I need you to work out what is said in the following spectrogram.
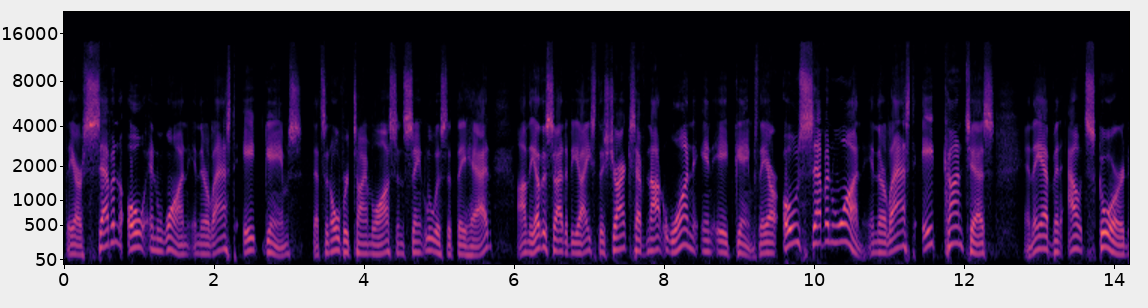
They are 7 0 1 in their last eight games. That's an overtime loss in St. Louis that they had. On the other side of the ice, the Sharks have not won in eight games. They are 0 7 1 in their last eight contests, and they have been outscored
